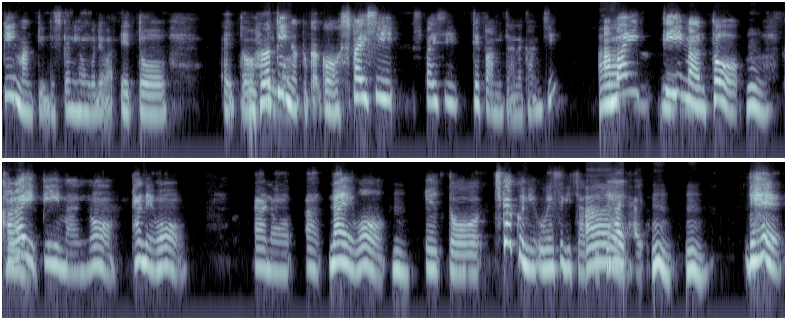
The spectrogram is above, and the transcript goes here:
ピーマンっていうんですか、日本語では。えっ、と、えっ、うん。と、 jalapeño とか、こう、 spicy、spicy pepper みたいな感じ？あ甘いピーマンとうん、辛い。ピーマンの種を、あの、あ、苗を、うん、えっ、と、近くに植えすぎちゃってて、はいはい。うん、うん。で、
